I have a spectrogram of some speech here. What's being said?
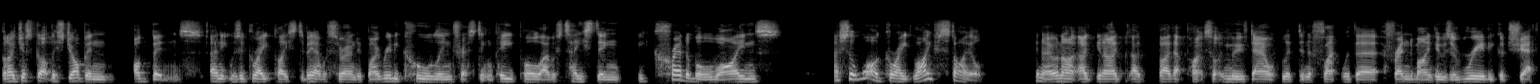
But I just got this job in Oddbins, and it was a great place to be. I was surrounded by really cool, interesting people. I was tasting incredible wines. I thought, what a great lifestyle, you know. And I, I you know, I, I, by that point sort of moved out, lived in a flat with a, a friend of mine who was a really good chef.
